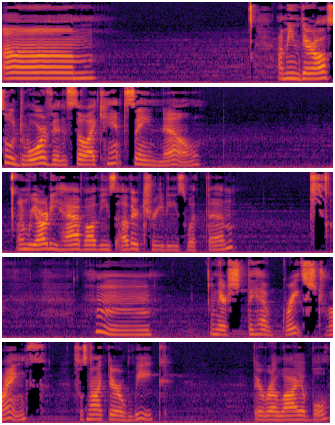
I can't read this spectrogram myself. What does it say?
Um mean, they're also dwarven, so I can't say no. And we already have all these other treaties with them. Hmm. And they're they have great strength, so it's not like they're weak. They're reliable.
